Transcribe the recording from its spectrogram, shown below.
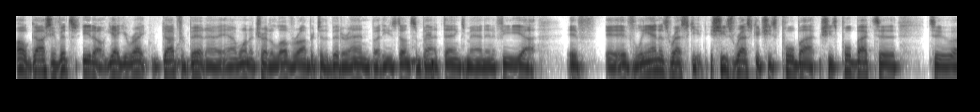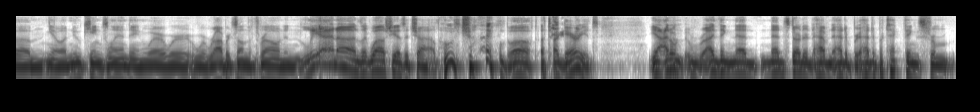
oh gosh, if it's you know, yeah, you're right. God forbid. I, I want to try to love Robert to the bitter end, but he's done some bad things, man. And if he, yeah, if if Lyanna's rescued, if she's rescued, she's pulled back. She's pulled back to to um, you know a new King's Landing where where where Robert's on the throne, and Lyanna is like, well, she has a child. Whose child? Oh, a Targaryen's yeah, I don't. I think Ned Ned started having had to had to protect things from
